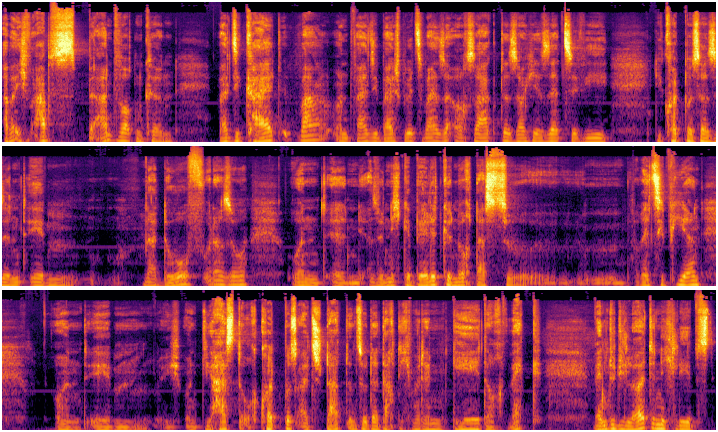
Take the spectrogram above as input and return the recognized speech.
Aber ich habe es beantworten können, weil sie kalt war und weil sie beispielsweise auch sagte, solche Sätze wie die Cottbusser sind eben na doof oder so und äh, also nicht gebildet genug, das zu äh, rezipieren. Und eben, ich, und die hasste auch Cottbus als Stadt und so, da dachte ich mir, dann geh doch weg. Wenn du die Leute nicht liebst,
